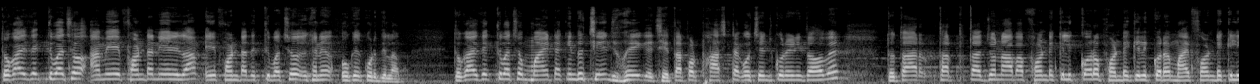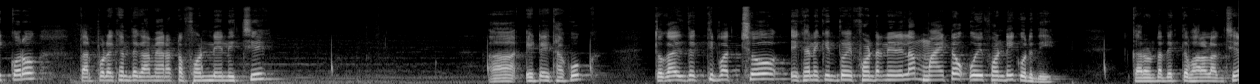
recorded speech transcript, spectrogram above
তো গাইজ দেখতে পাচ্ছ, আমি এই ফোনটা নিয়ে নিলাম। এই ফোনটা দেখতে পাচ্ছ, এখানে ওকে করে দিলাম। তো গাইজ দেখতে পাচ্ছ, মাইটা কিন্তু চেঞ্জ হয়ে গেছে। তারপর ফার্স্টটাকেও চেঞ্জ করে নিতে হবে। তো তার তার তার জন্য আবার ফন্টে ক্লিক করো, ফন্টে ক্লিক করে মাই ফন্টে ক্লিক করো। তারপর এখান থেকে আমি আর একটা ফন্ট নিয়ে নিচ্ছি। এটাই থাকুক। তো গাইজ দেখতে পাচ্ছ, এখানে কিন্তু এই ফোনটা নিয়ে নিলাম। মাইটা ওই ফোনটাই করে দিই। কারণটা দেখতে ভালো লাগছে।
